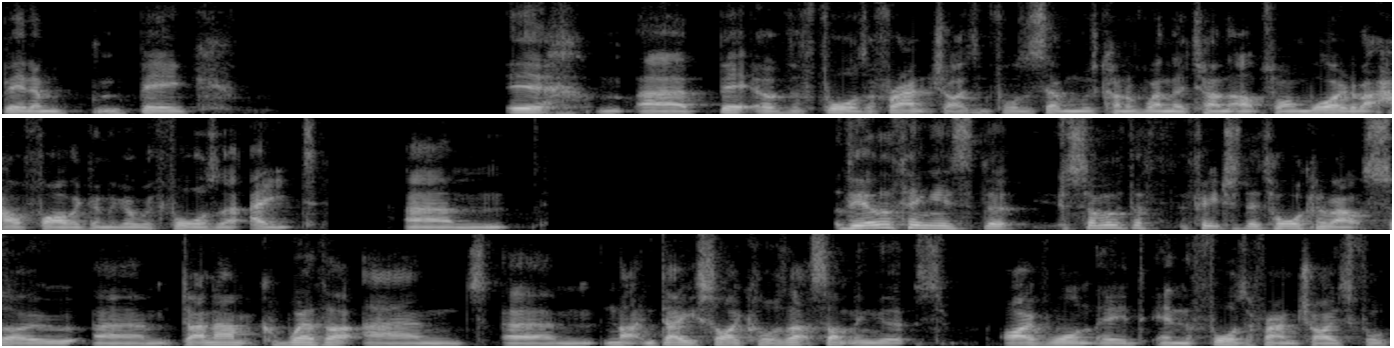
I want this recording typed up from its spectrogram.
been a big ugh, uh, bit of the Forza franchise, and Forza Seven was kind of when they turned it up. So I'm worried about how far they're going to go with Forza Eight. Um, the other thing is that some of the features they're talking about, so um, dynamic weather and um, night and day cycles, that's something that I've wanted in the Forza franchise for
